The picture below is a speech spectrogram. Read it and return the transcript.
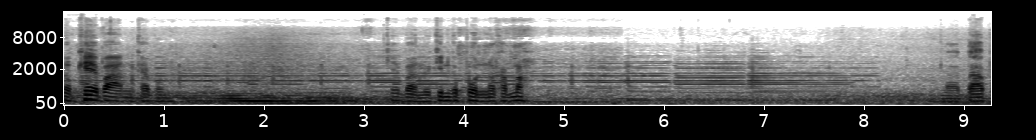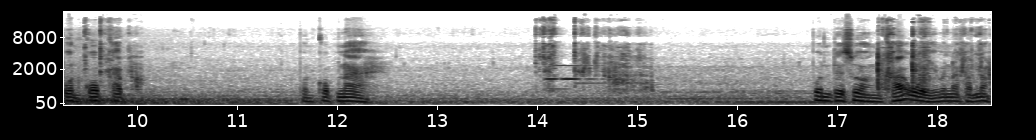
ดอกแค่บานครับผม ค่บานไว้กินกระปนนะครับเนาะหน้าตาปนกบครับปนกบหน้าปนแต่ส่วงขาอ่วยมันนะครับเนาะ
